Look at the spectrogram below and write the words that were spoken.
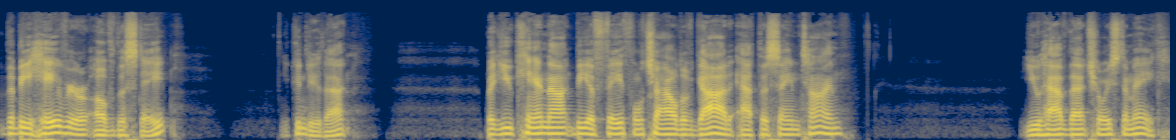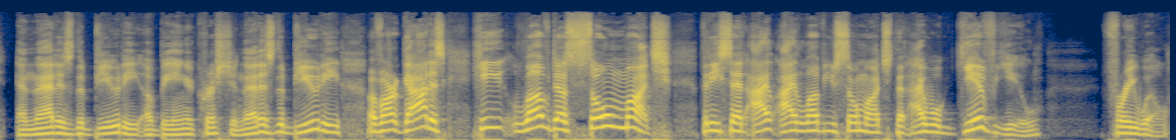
the behavior of the state. You can do that. But you cannot be a faithful child of God at the same time. You have that choice to make. And that is the beauty of being a Christian. That is the beauty of our God is he loved us so much that he said, I, I love you so much that I will give you free will.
